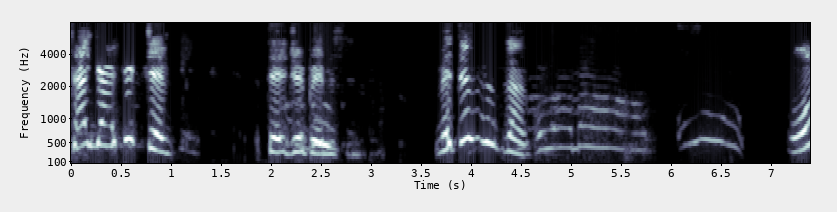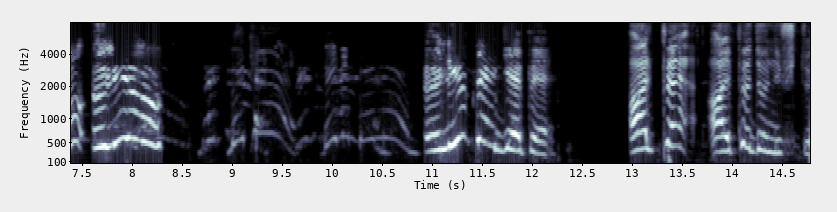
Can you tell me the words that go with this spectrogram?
Sen gerçekçe SCP misin? Mete'sin sen. Olamaz. O ölüyor. Mete. Benim benim. Ölüyor SCP. Alp'e Alp'e dönüştü.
